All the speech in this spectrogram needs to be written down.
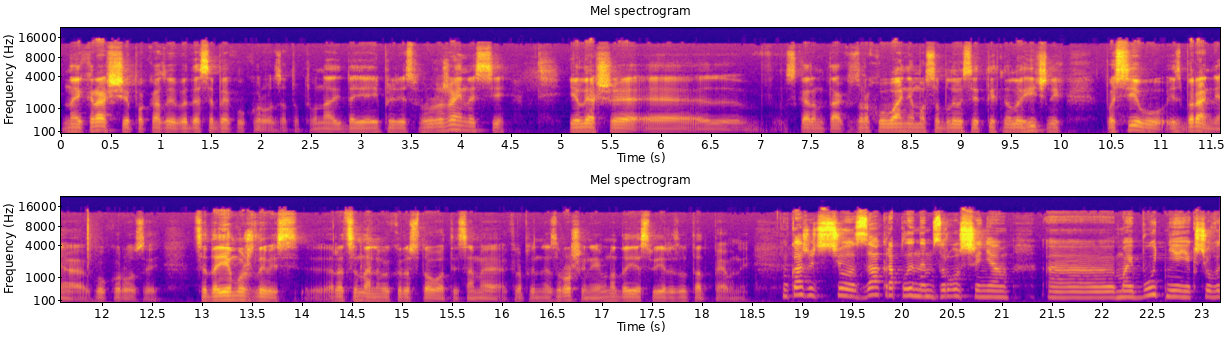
найкраще показує, веде себе кукурудза. Тобто вона дає і приріст врожайності, і легше, е, скажімо так, з урахуванням особливостей технологічних посіву і збирання кукурузи. Це дає можливість е, раціонально використовувати саме краплинне зрошення, і воно дає свій результат певний. Ну, кажуть, що за краплинним зрошенням е, майбутнє, якщо е,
